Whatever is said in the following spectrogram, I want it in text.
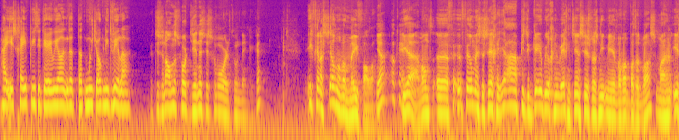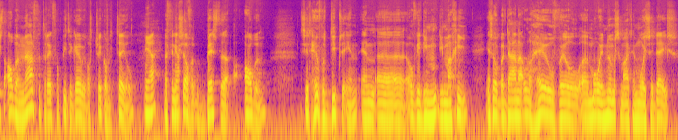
hij is geen Peter Gabriel en dat, dat moet je ook niet willen. Het is een ander soort Genesis geworden toen, denk ik, hè? Ik vind dat zelf nog wel meevallen. Ja? Oké. Ja, want uh, veel mensen zeggen... ja, Peter Gabriel ging weg en Genesis was niet meer wat, wat het was. Maar hun eerste album na het vertrek van Peter Gabriel was Trick of the Tail. Ja. Dat vind ik zelf het beste album. Er zit heel veel diepte in. En uh, ook weer die, die magie. En zo hebben we daarna ook nog heel veel uh, mooie nummers gemaakt en mooie cd's.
